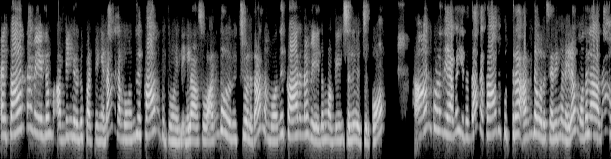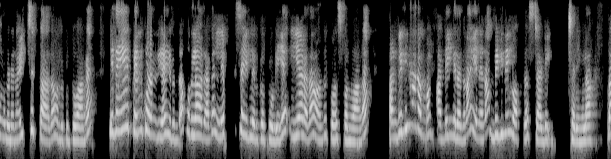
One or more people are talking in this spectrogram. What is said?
அண்ட் காரண வேதம் அப்படிங்கிறது பாத்தீங்கன்னா நம்ம வந்து காது குத்துவோம் இல்லைங்களா? சோ அந்த ஒரு ரிச்சுவல் தான் நம்ம வந்து காரண வேதம் அப்படின்னு சொல்லி வச்சிருக்கோம். ஆண் குழந்தையாக இருந்தா அந்த காது குத்துற அந்த ஒரு செரிமனில முதலாவது அவங்களோட ரைட் சைட்காக தான் வந்து குத்துவாங்க. இதையே பெண் குழந்தையா இருந்தா முதலாவதாக லெஃப்ட் சைட்ல இருக்கக்கூடிய இயரை தான் வந்து பர்ஸ் பண்ணுவாங்க. அண்ட் வித்யாரம்பம் அப்படிங்கிறதுனா என்னன்னா பிகினிங் ஆஃப் த ஸ்டடி சரிங்களா? ஒரு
